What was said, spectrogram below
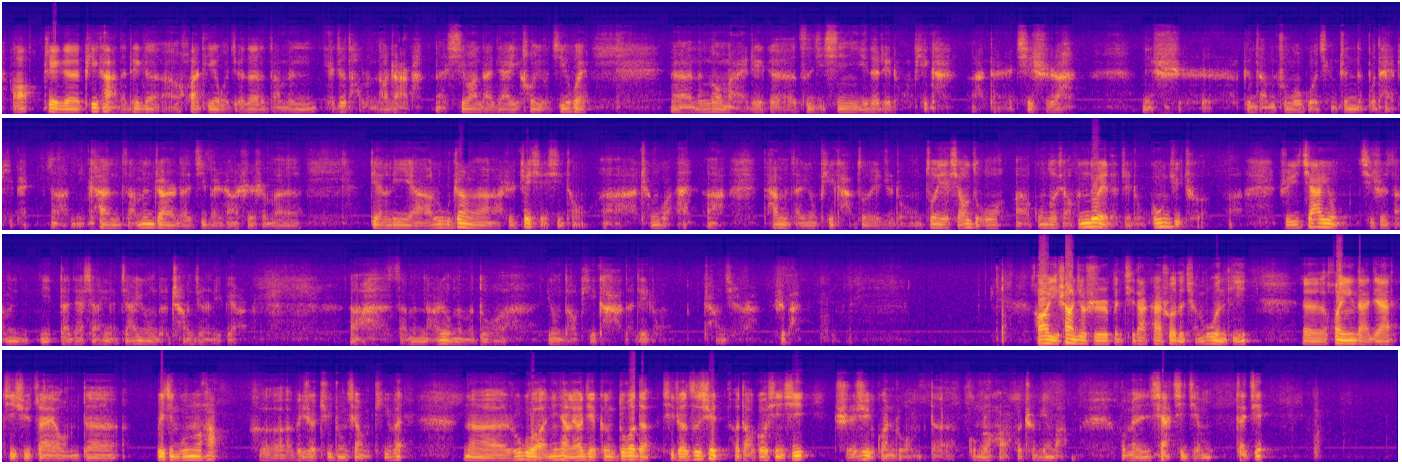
好，这个皮卡的这个话题，我觉得咱们也就讨论到这儿吧。那希望大家以后有机会，呃，能够买这个自己心仪的这种皮卡啊。但是其实啊，那是跟咱们中国国情真的不太匹配啊。你看咱们这儿的基本上是什么？电力啊，路政啊，是这些系统啊，城管啊，他们在用皮卡作为这种作业小组啊、工作小分队的这种工具车。至于家用，其实咱们你大家想想，家用的场景里边啊，咱们哪有那么多用到皮卡的这种场景啊，是吧？好，以上就是本期大咖说的全部问题。呃，欢迎大家继续在我们的微信公众号和微社区中向我们提问。那如果您想了解更多的汽车资讯和导购信息，持续关注我们的公众号和车评网。我们下期节目再见。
